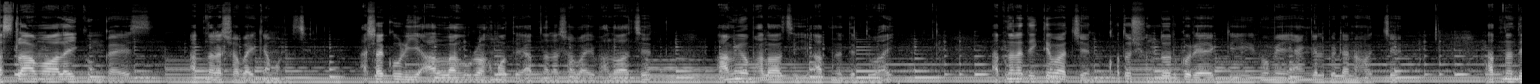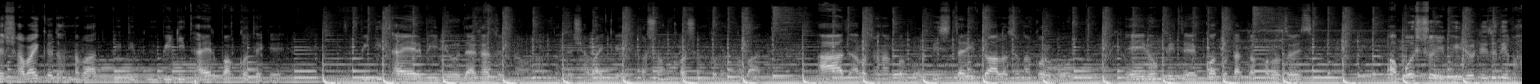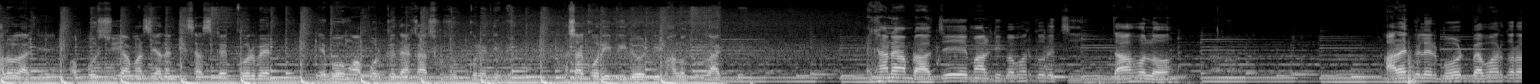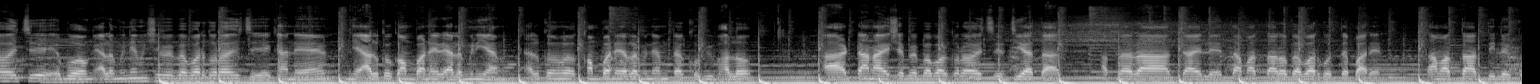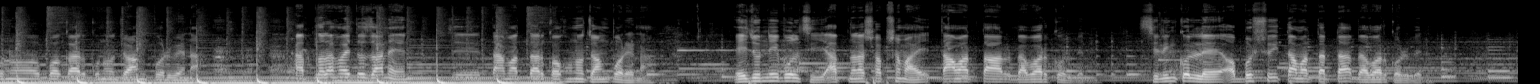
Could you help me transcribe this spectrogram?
আসসালামু আলাইকুম গাইস আপনারা সবাই কেমন আছেন? আশা করি আল্লাহর রহমতে আপনারা সবাই ভালো আছেন। আমিও ভালো আছি, আপনাদের দোয়ায়। আপনারা দেখতে পাচ্ছেন কত সুন্দর করে একটি রুমে অ্যাঙ্গেল পেটানো হচ্ছে। আপনাদের সবাইকে ধন্যবাদ বিডি থায়ের পক্ষ থেকে। বিডি থায়ের ভিডিও দেখার জন্য আপনাদের সবাইকে অসংখ্য অসংখ্য ধন্যবাদ। আজ আলোচনা করব, বিস্তারিত আলোচনা করব এই রুমটিতে কত টাকা খরচ হয়েছে। অবশ্যই ভিডিওটি যদি ভালো লাগে, অবশ্যই আমার চ্যানেলটি সাবস্ক্রাইব করবেন এবং অপরকে দেখার সুযোগ করে দিবেন। আশা করি ভিডিওটি ভালো লাগবে। এখানে আমরা যে মালটি ব্যবহার করেছি, তা হলো আরএফএলের বোর্ড ব্যবহার করা হয়েছে এবং অ্যালুমিনিয়াম হিসেবে ব্যবহার করা হয়েছে। এখানে অ্যালকো কোম্পানির অ্যালুমিনিয়াম অ্যালকো কোম্পানির অ্যালুমিনিয়ামটা খুবই ভালো। আর টানা হিসেবে ব্যবহার করা হয়েছে জিয়া তার। আপনারা চাইলে তামার তারও ব্যবহার করতে পারেন। তামার তার দিলে কোনো প্রকার কোনো জং পড়বে না। আপনারা হয়তো জানেন যে তামার তার কখনো জং পড়ে না। এই জন্যই বলছি, আপনারা সবসময় তামার তার ব্যবহার করবেন। সিলিং করলে অবশ্যই তামার তারটা ব্যবহার করবেন।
